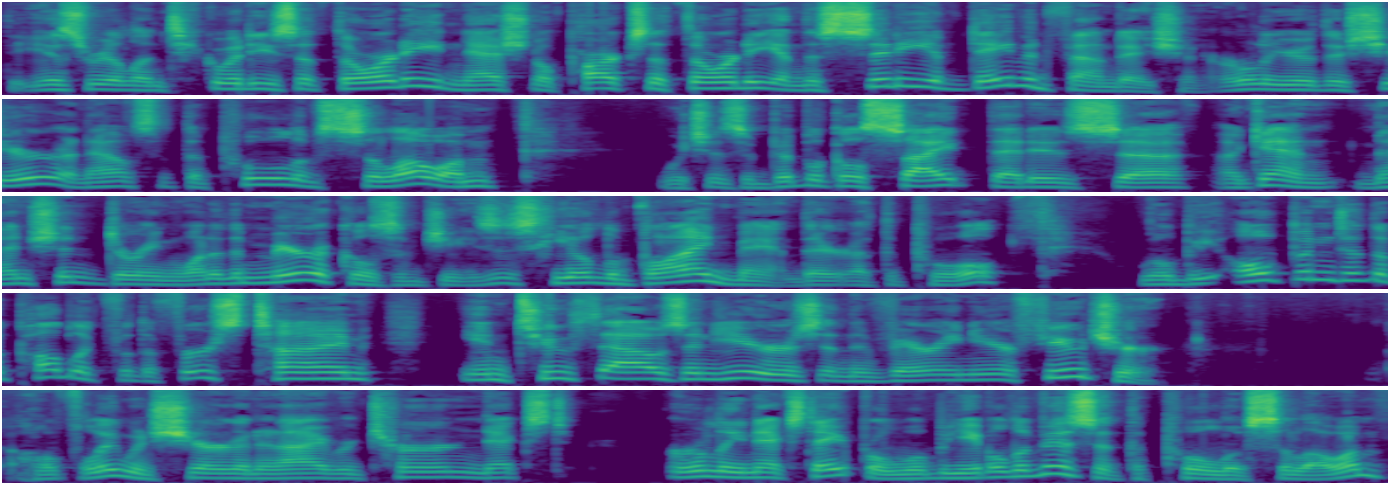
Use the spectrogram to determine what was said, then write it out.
The Israel Antiquities Authority, National Parks Authority, and the City of David Foundation earlier this year announced that the Pool of Siloam, which is a biblical site that is, uh, again, mentioned during one of the miracles of Jesus, healed a blind man there at the pool, will be open to the public for the first time in 2,000 years in the very near future. Hopefully, when Sheridan and I return next early next April, we'll be able to visit the Pool of Siloam.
